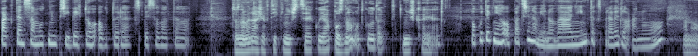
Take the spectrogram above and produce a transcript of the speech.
pak ten samotný příběh toho autora, spisovatele. To znamená, že v té knížce jako já poznám, od koho ta knížka je? Pokud je kniha opatřena věnováním, tak zpravidla ano. ano.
